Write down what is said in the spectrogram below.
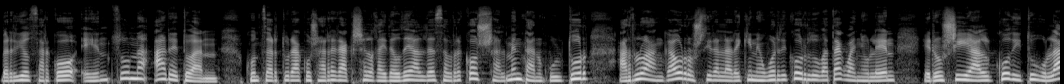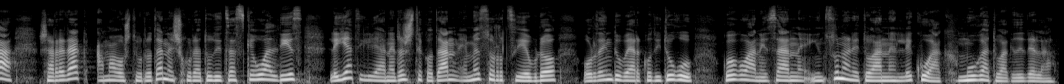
berriozarko entzun aretoan. Kontzerturako sarrerak selgai daude alde aldez aurreko salmentan kultur arloan gaur ostiralarekin eguerdiko ordu batak baino lehen erosi alko ditugula. Sarrerak ama eurotan eskuratu ditzazkegu aldiz lehiatilean erostekotan emezortzi euro ordaindu beharko ditugu gogoan izan intzunaretoan lekuak mugatuak direla.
